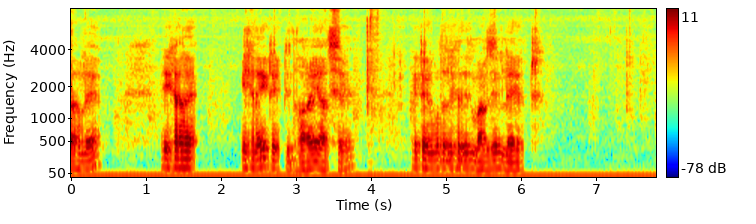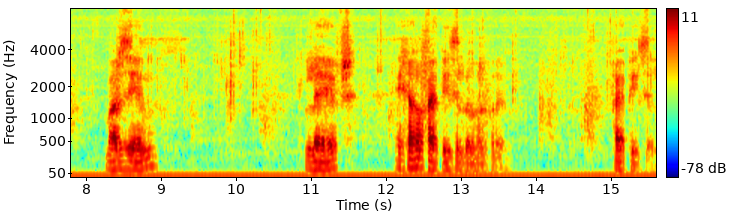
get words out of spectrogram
তাহলে এখানে এখানে এটা একটি ধরাই আছে। এটার মধ্যে লিখে দিন মার্জিন লেফট মার্জিন লেফট এখানেও ফাইভ পিক্সেল ব্যবহার করেন। ফাইভ পিক্সেল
